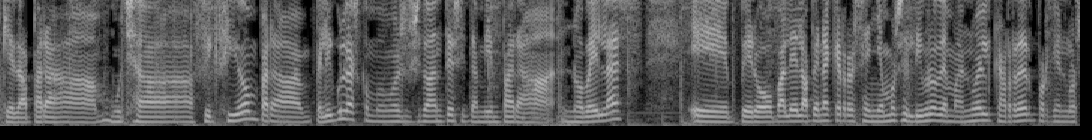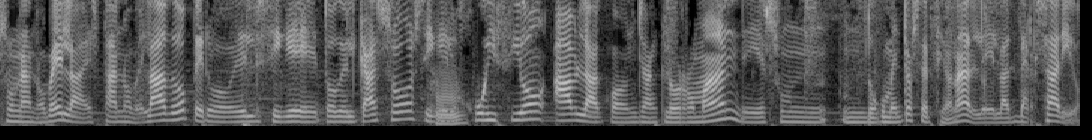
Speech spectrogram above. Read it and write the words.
que da para mucha ficción, para películas como hemos visto antes y también para novelas, eh, pero vale la pena que reseñemos el libro de Manuel Carrer porque no es una novela, está novelado, pero él sigue todo el caso, sigue el juicio, habla con Jean-Claude Roman y es un, un documento excepcional, el adversario.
